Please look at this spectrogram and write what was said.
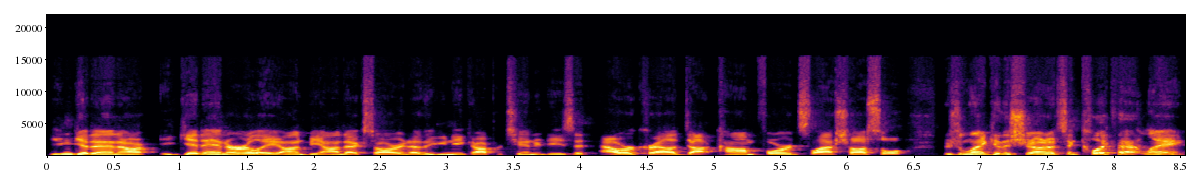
You can get in uh, get in early on Beyond XR and other unique opportunities at ourcrowd.com forward slash hustle. There's a link in the show notes and click that link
